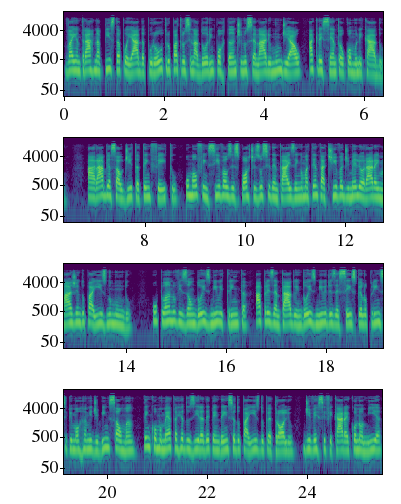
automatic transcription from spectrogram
vai entrar na pista apoiada por outro patrocinador importante no cenário mundial, acrescenta o comunicado a Arábia Saudita tem feito uma ofensiva aos esportes ocidentais em uma tentativa de melhorar a imagem do país no mundo. O Plano Visão 2030, apresentado em 2016 pelo príncipe Mohammed bin Salman, tem como meta reduzir a dependência do país do petróleo, diversificar a economia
